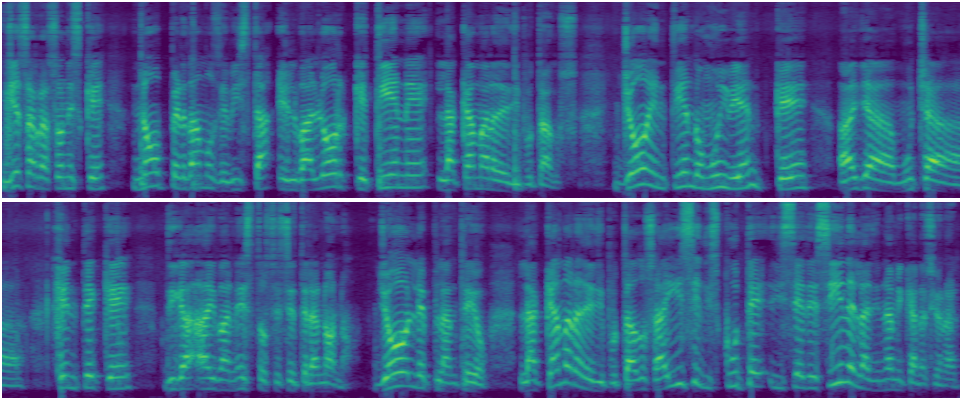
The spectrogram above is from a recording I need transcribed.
Y esa razón es que no perdamos de vista el valor que tiene la Cámara de Diputados. Yo entiendo muy bien que haya mucha gente que diga, ahí van estos, etcétera. No, no. Yo le planteo, la Cámara de Diputados, ahí se discute y se decide la dinámica nacional.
